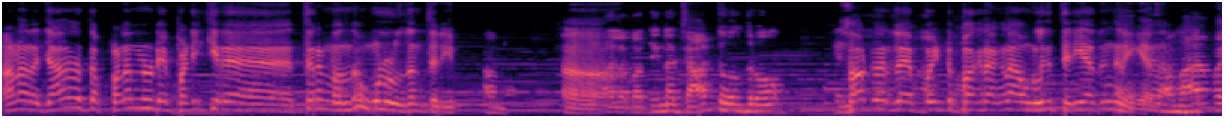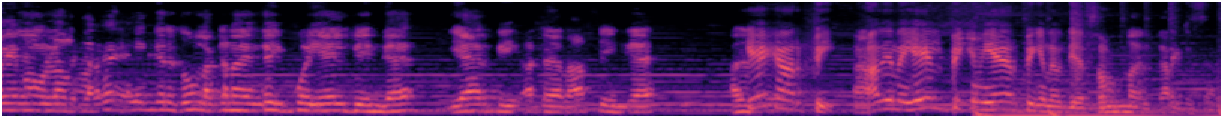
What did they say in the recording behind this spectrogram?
ஆனா அந்த ஜாதகத்தை பலனுடைய படிக்கிற திறன் வந்து உங்களுக்கு தான் தெரியும். அதுல பாத்தீங்கன்னா சார்ட் வந்துரும். சாஃப்ட்வேர்ல போயிட்டு பாக்குறாங்களா? அவங்களுக்கு தெரியாதுங்கிறீங்க எங்க இருக்கும்? லக்னம் எங்க? இப்போ ஏஎல்பி எங்க? ஏஆர்பி அந்த ராசி எங்க? ஏஆர்பி அது என்ன ஏஎல்பிக்கும் ஏஆர்பிக்கு என்ன வித்தியாசம்? கரெக்ட் சார்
